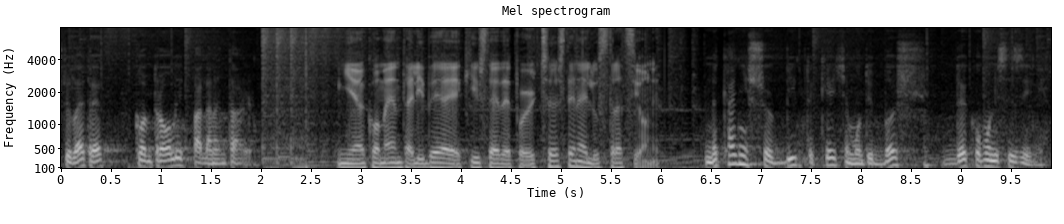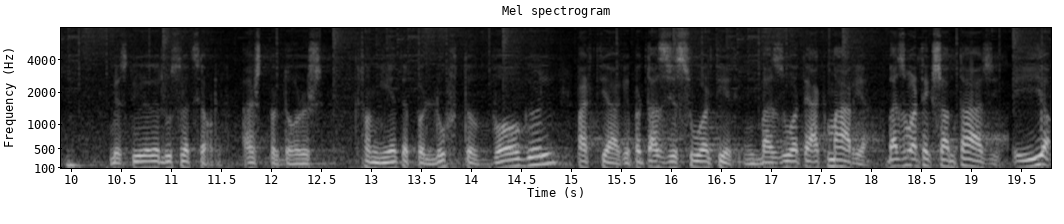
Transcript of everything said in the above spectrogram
shtylla e tretë, kontrolli parlamentar. Një koment Alibeaj kishte edhe për çështjen e lustracionit. Në ka një shërbim të keq që mund t'i bësh dekomunistizimit, mes tyre edhe lustracionit. është të përdorësh këto mjete për luftë të vogël partiake, për ta asgjësuar tjetrin, bazuar te hakmarrja, bazuar tek shantazhi. Jo.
